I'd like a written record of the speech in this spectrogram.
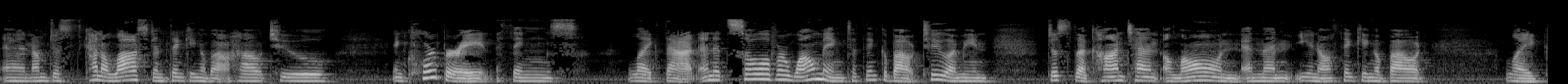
And I'm just kind of lost in thinking about how to incorporate things like that. And it's so overwhelming to think about, too. I mean, just the content alone, and then, you know, thinking about like,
